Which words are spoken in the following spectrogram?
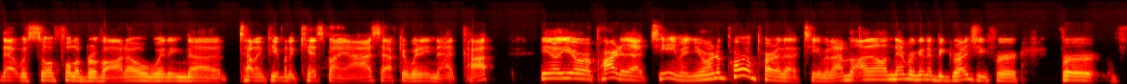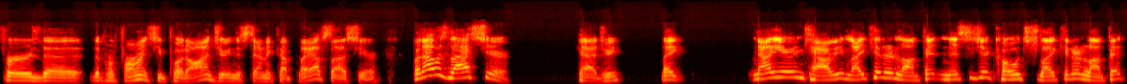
that was so full of bravado, winning the telling people to kiss my ass after winning that cup. You know, you're a part of that team, and you're an important part of that team. And I'm I'm never going to begrudge you for for for the the performance you put on during the Stanley Cup playoffs last year. But that was last year. Kadri. Like now you're in Calgary, like it or lump it, and this is your coach, like it or lump it.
